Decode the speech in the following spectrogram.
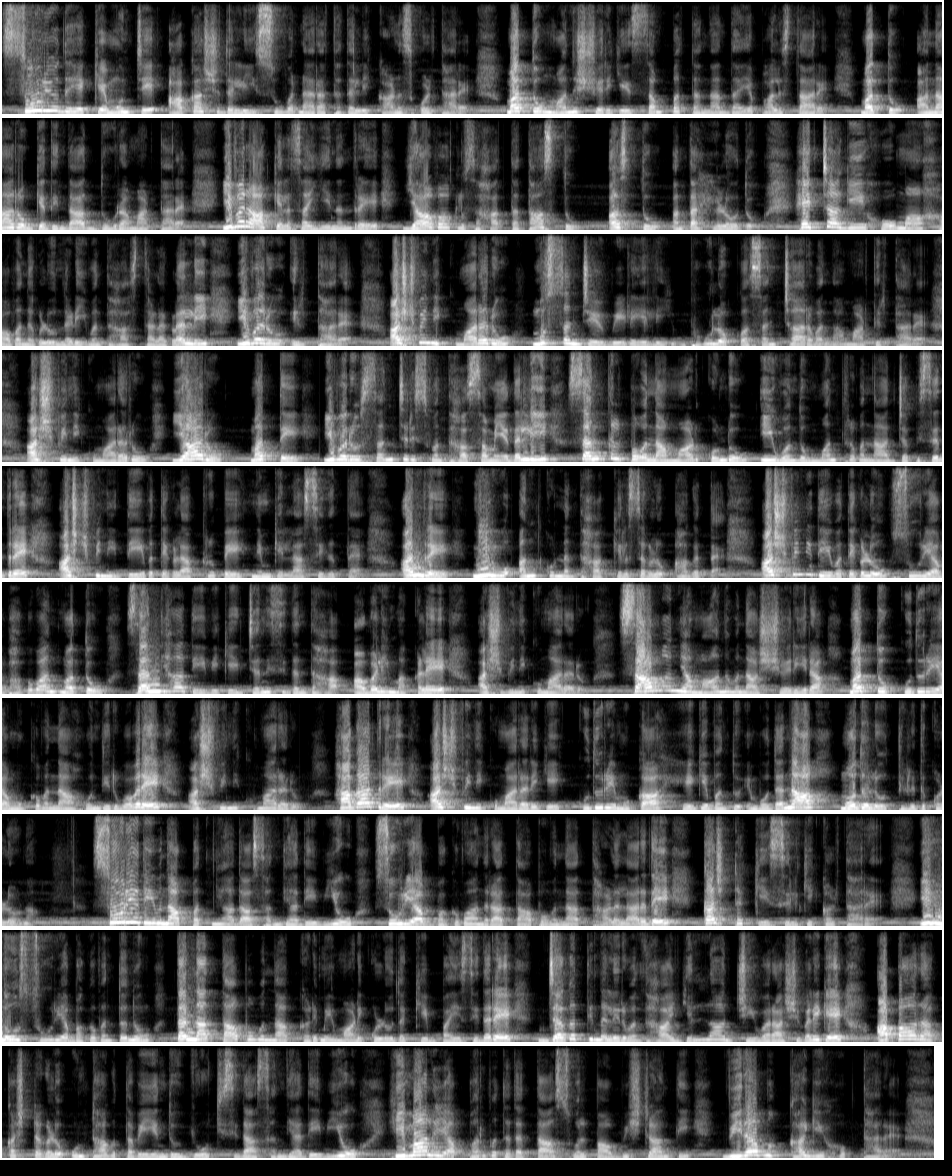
ಸೂರ್ಯೋದಯಕ್ಕೆ ಮುಂಚೆ ಆಕಾಶದಲ್ಲಿ ಸುವರ್ಣ ರಥದಲ್ಲಿ ಕಾಣಿಸಿಕೊಳ್ತಾರೆ ಮತ್ತು ಮನುಷ್ಯರಿಗೆ ಸಂಪತ್ತನ್ನ ದಯಪಾಲಿಸ್ತಾರೆ ಮತ್ತು ಅನಾರೋಗ್ಯದಿಂದ ದೂರ ಮಾಡ್ತಾರೆ. ಇವರ ಕೆಲಸ ಏನಂದ್ರೆ ಯಾವಾಗಲೂ ಸಹ ತಥಾಸ್ತು ಅಸ್ತು ಅಂತ ಹೇಳೋದು. ಹೆಚ್ಚಾಗಿ ಹೋಮ ಹವನಗಳು ನಡೆಯುವಂತಹ ಸ್ಥಳಗಳಲ್ಲಿ ಇವರು ಇರ್ತಾರೆ. ಅಶ್ವಿನಿ ಕುಮಾರರು ಮುಸ್ಸಂಜೆ ವೇಳೆಯಲ್ಲಿ ಭೂಲೋಕ ಸಂಚಾರವನ್ನ ಮಾಡ್ತಿರ್ತಾರೆ. ಅಶ್ವಿನಿ ಕುಮಾರರು ಯಾರು ಮತ್ತೆ ಇವರು ಸಂಚರಿಸುವಂತಹ ಸಮಯದಲ್ಲಿ ಸಂಕಲ್ಪವನ್ನ ಮಾಡಿಕೊಂಡು ಈ ಒಂದು ಮಂತ್ರವನ್ನ ಜಪಿಸಿದ್ರೆ ಅಶ್ವಿನಿ ದೇವತೆಗಳ ಕೃಪೆ ನಿಮ್ಗೆಲ್ಲ ಸಿಗುತ್ತೆ. ಅಂದ್ರೆ ನೀವು ಅಂದ್ಕೊಂಡಂತಹ ಕೆಲಸಗಳು ಆಗತ್ತೆ. ಅಶ್ವಿನಿ ದೇವತೆಗಳು ಸೂರ್ಯ ಭಗವಾನ್ ಮತ್ತು ಸಂಧ್ಯಾ ದೇವಿಗೆ ಜನಿಸಿದಂತಹ ಅವಳಿ ಮಕ್ಕಳೇ ಅಶ್ವಿನಿ ಕುಮಾರರು. ಸಾಮಾನ್ಯ ಮಾನವನ ಶರೀರ ಮತ್ತು ಕುದುರೆಯ ಮುಖವನ್ನ ಹೊಂದಿರುವವರೇ ಅಶ್ವಿನಿ ಕುಮಾರರು. ಹಾಗಾದ್ರೆ ಅಶ್ವಿನಿ ಕುಮಾರರಿಗೆ ಕುದುರೆ ಮುಖ ಹೇಗೆ ಬಂತು ಎಂಬುದನ್ನು ಮೊದಲು ತಿಳಿದುಕೊಳ್ಳೋಣ. ಸೂರ್ಯದೇವನ ಪತ್ನಿಯಾದ ಸಂಧ್ಯಾದೇವಿಯು ಸೂರ್ಯ ಭಗವಾನರ ತಾಪವನ್ನ ತಾಳಲಾರದೆ ಕಷ್ಟಕ್ಕೆ ಸಿಲುಕಿಕೊಳ್ತಾರೆ. ಇನ್ನು ಸೂರ್ಯ ಭಗವಂತನು ತನ್ನ ತಾಪವನ್ನ ಕಡಿಮೆ ಮಾಡಿಕೊಳ್ಳುವುದಕ್ಕೆ ಬಯಸಿದರೆ ಜಗತ್ತಿನಲ್ಲಿರುವಂತಹ ಎಲ್ಲ ಜೀವರಾಶಿಗಳಿಗೆ ಅಪಾರ ಕಷ್ಟಗಳು ಉಂಟಾಗುತ್ತವೆ ಎಂದು ಯೋಚಿಸಿದ ಸಂಧ್ಯಾದೇವಿಯು ಹಿಮಾಲಯ ಪರ್ವತದತ್ತ ಸ್ವಲ್ಪ ವಿಶ್ರಾಂತಿ, ವಿರಾಮಕ್ಕಾಗಿ ಹೋಗ್ತಾರೆ.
